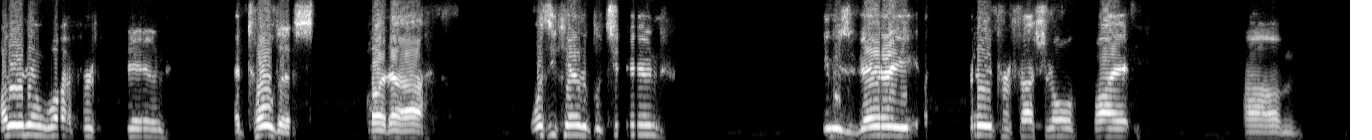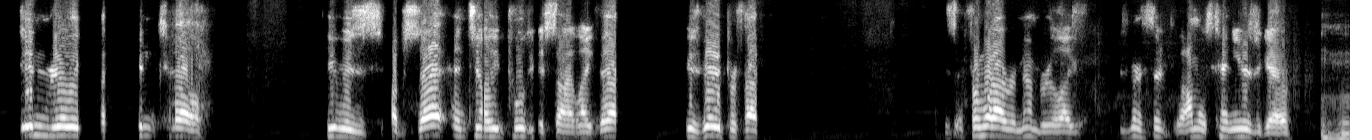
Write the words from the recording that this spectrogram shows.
other than what First Platoon had told us. But uh, once he came to the platoon, he was very, really professional, quiet. Um, didn't really didn't tell he was upset until he pulled you aside like that. He was very professional. From what I remember, like it's been almost ten years ago, hmm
